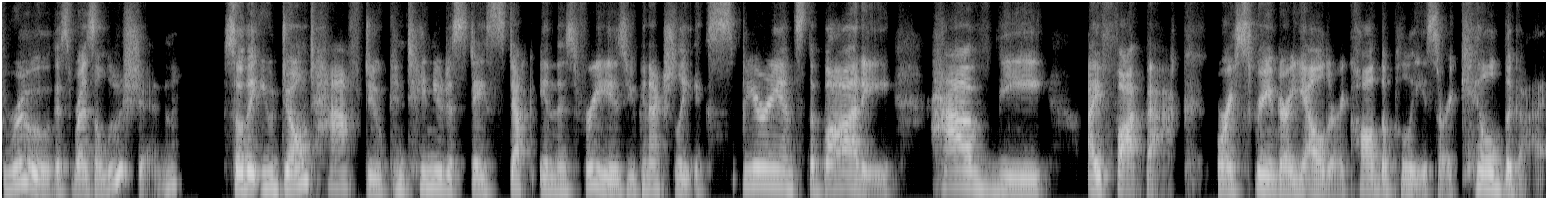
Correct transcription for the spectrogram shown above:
through this resolution so that you don't have to continue to stay stuck in this freeze. You can actually experience the body, have the I fought back, or I screamed, or I yelled, or I called the police, or I killed the guy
